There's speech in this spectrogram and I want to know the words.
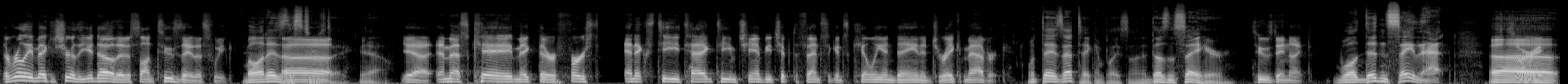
They're really making sure that you know that it's on Tuesday this week. Well, it is this Uh, Tuesday. Yeah. Yeah, MSK make their first NXT Tag Team Championship defense against Killian Dain and Drake Maverick What day is that taking place on? It doesn't say here. Tuesday night. Well, it didn't say that. Uh, Sorry.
